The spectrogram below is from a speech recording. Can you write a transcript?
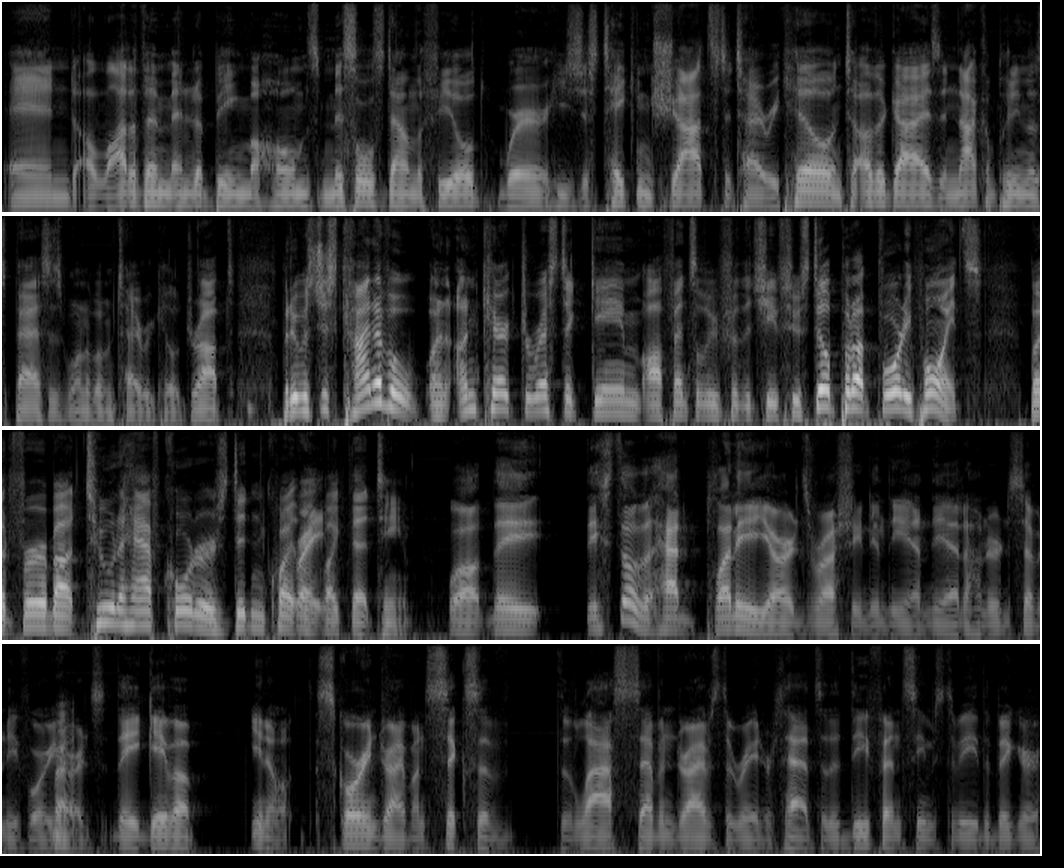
And a lot of them ended up being Mahomes' missiles down the field, where he's just taking shots to Tyreek Hill and to other guys and not completing those passes. One of them, Tyreek Hill, dropped. But it was just kind of a, an uncharacteristic game offensively for the Chiefs, who still put up 40 points, but for about two and a half quarters didn't quite Right. look like that team. Well, they they still had plenty of yards rushing in the end. They had 174 Right. yards. They gave up, you know, a scoring drive on six of the last seven drives the Raiders had. So the defense seems to be the bigger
